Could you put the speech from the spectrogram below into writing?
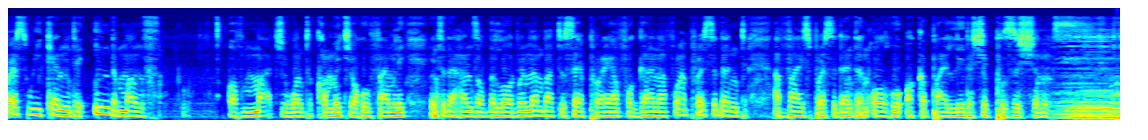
first weekend in the month of March, you want to commit your whole family into the hands of the Lord. Remember to say a prayer for Ghana, for our president, our vice president, and all who occupy leadership positions.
